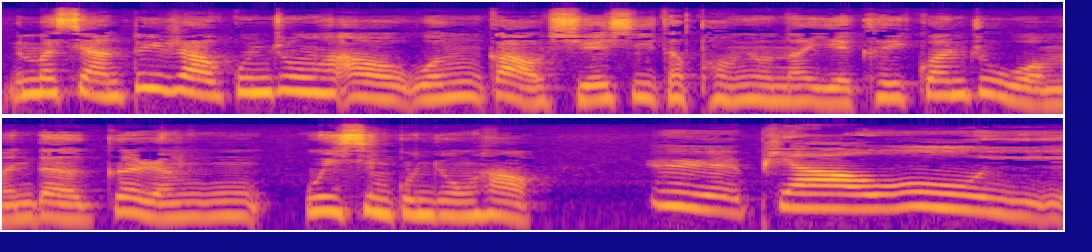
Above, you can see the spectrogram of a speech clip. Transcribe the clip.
那么，想对照公众号文稿学习的朋友呢，也可以关注我们的个人微信公众号《日漂物语》。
